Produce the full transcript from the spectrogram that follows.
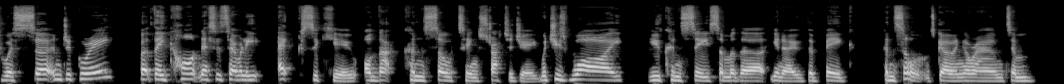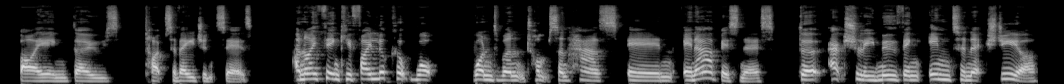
to a certain degree, but they can't necessarily execute on that consulting strategy, which is why you can see some of the, you know, the big consultants going around and buying those types of agencies. And I think if I look at what Wunderman Thompson has in, in our business, that actually moving into next year,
